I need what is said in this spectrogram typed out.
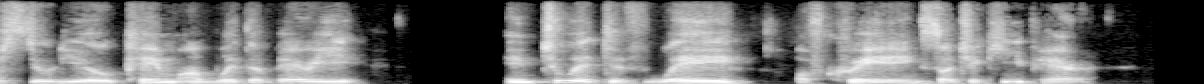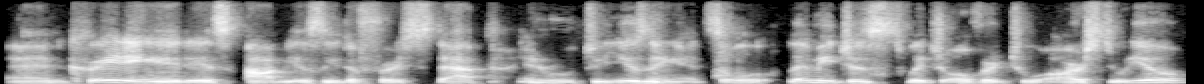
studio came up with a very intuitive way of creating such a key pair. And creating it is obviously the first step en route to using it. So let me just switch over to RStudio.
